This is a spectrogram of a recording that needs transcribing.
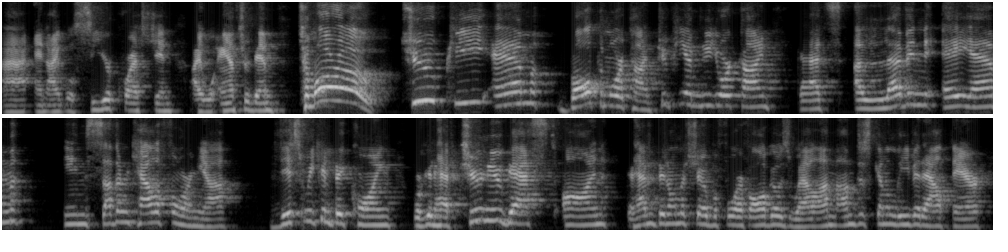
uh, and I will see your question. I will answer them tomorrow, 2 p.m. Baltimore time, 2 p.m. New York time. That's 11 a.m. in Southern California. This week in Bitcoin, we're going to have two new guests on that haven't been on the show before. If all goes well, I'm, I'm just going to leave it out there.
